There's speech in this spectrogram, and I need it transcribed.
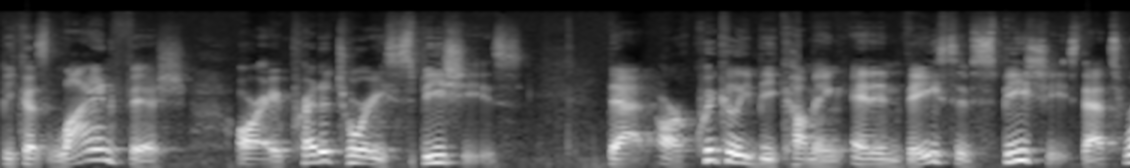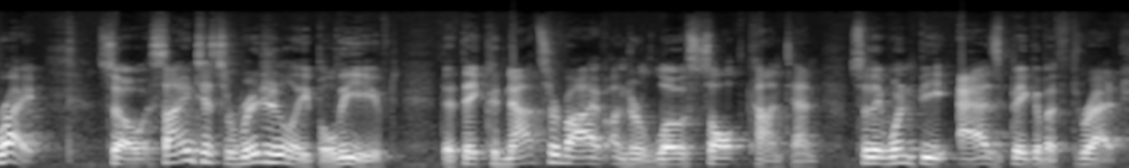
because lionfish are a predatory species that are quickly becoming an invasive species. That's right. So scientists originally believed that they could not survive under low salt content, so they wouldn't be as big of a threat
